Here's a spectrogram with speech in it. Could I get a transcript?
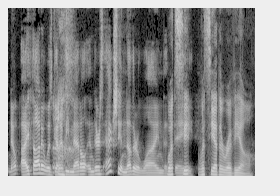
Nope. I thought it was going to be metal, and there's actually another line that What's they. the What's the other reveal?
